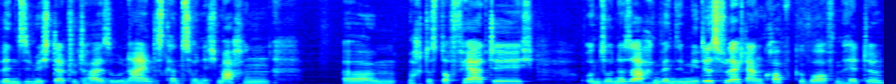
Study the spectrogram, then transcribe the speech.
wenn sie mich da total so, nein, das kannst du doch nicht machen, ähm, mach das doch fertig und so eine Sachen, wenn sie mir das vielleicht an den Kopf geworfen hätte,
